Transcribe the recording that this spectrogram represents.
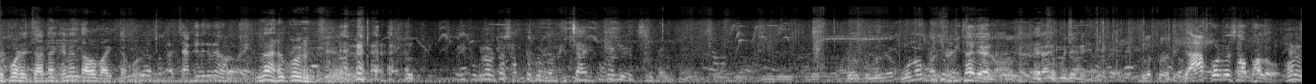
এরপরে চাটা কেনেন তারপর বাইকটা করবেন না করে দিচ্ছি। এই প্রোগ্রামটা সার্থক করব আর চাই প্রোগ্রামই কোনো কিছু বিঠা যায় না। বুঝে গেছি। যা করবে সব ভালো। হ্যাঁ,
